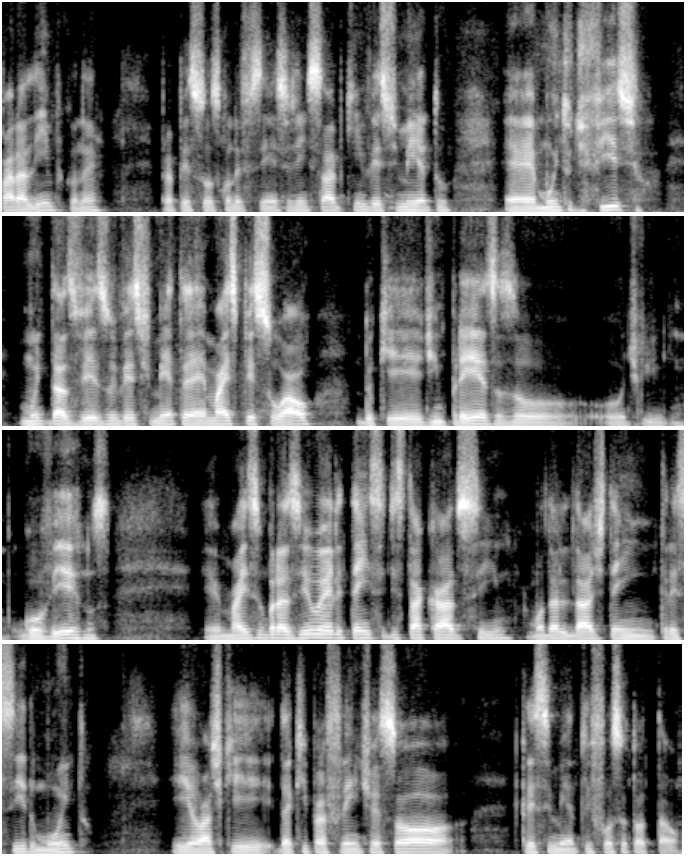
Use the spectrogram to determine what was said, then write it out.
paralímpico, né? Para pessoas com deficiência, a gente sabe que investimento é muito difícil. Muitas das vezes o investimento é mais pessoal do que de empresas ou, ou de governos. É, mas o Brasil ele tem se destacado, sim. A modalidade tem crescido muito e eu acho que daqui para frente é só crescimento e força total.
